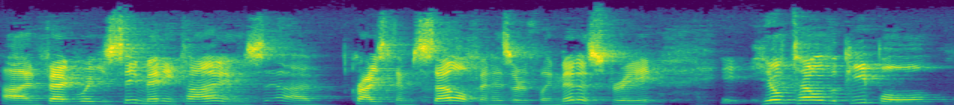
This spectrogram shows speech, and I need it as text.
Uh, in fact, what you see many times, uh, Christ himself in his earthly ministry, he'll tell the people,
